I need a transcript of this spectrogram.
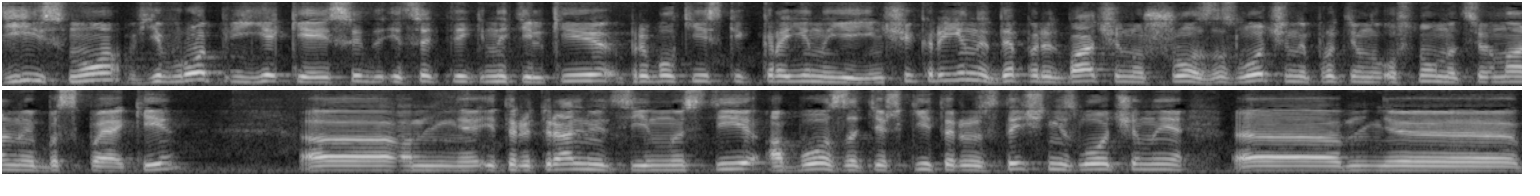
дійсно в Європі є кейси, і це не тільки прибалтійські країни, є інші країни, де передбачено, що за злочини проти основ національної безпеки і територіальної цінності або за тяжкі терористичні злочини. е, е,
